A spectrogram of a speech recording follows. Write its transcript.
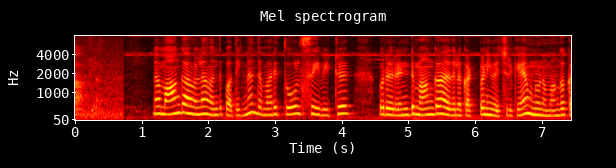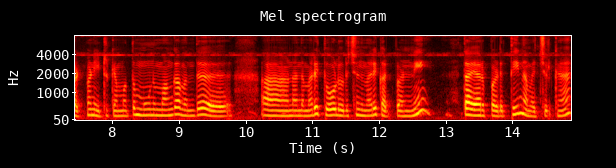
பார்க்கலாம். நான் மாங்காவெல்லாம் வந்து பார்த்திங்கன்னா இந்த மாதிரி தோல் சீவிட்டு ஒரு ரெண்டு மாங்காய் அதில் கட் பண்ணி வச்சுருக்கேன். இன்னொன்று மாங்காய் கட் பண்ணிகிட்ருக்கேன் மொத்தம் மூணு மாங்காய் வந்து நான் இந்த மாதிரி தோல் உரித்து இந்த மாதிரி கட் பண்ணி தயார்படுத்தி நான் வச்சுருக்கேன்.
